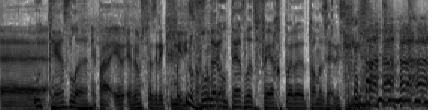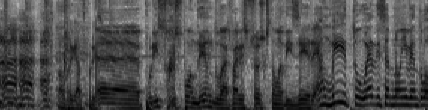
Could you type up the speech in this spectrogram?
Ah, O Tesla. epá, eu- eu- vamos fazer aqui uma No edição fundo sobre era um ele. Tesla de ferro para Thomas Edison. Obrigado por isso. Uh, por isso, respondendo às várias pessoas que estão a dizer é um mito, o Edison não inventou a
